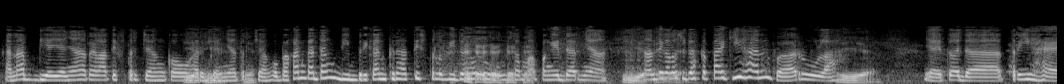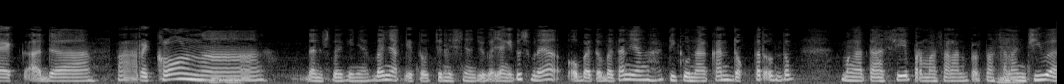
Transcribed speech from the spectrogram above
karena biayanya relatif terjangkau, yeah, harganya yeah, terjangkau, yeah. bahkan kadang diberikan gratis terlebih dahulu sama pengedarnya. Yeah, Nanti kalau yeah. sudah ketagihan, barulah. Yeah. Ya itu ada trihack, ada apa, reklona. Hmm dan sebagainya banyak itu jenisnya juga yang itu sebenarnya obat-obatan yang digunakan dokter untuk mengatasi permasalahan-permasalahan hmm. jiwa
